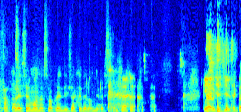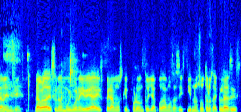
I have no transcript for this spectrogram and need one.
fortalecemos nuestro aprendizaje de la universidad. claro que sí, exactamente. La verdad es una muy buena idea. Esperamos que pronto ya podamos asistir nosotros a clases.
